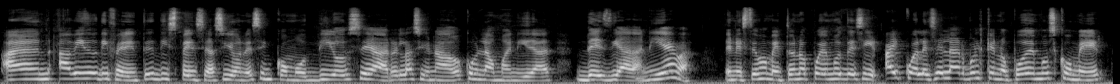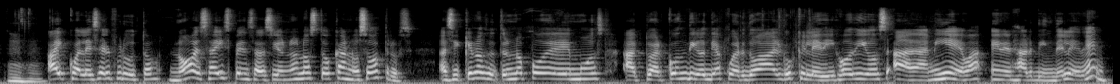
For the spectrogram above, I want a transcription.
Han habido diferentes dispensaciones en cómo Dios se ha relacionado con la humanidad desde Adán y Eva. En este momento no podemos decir, ay, ¿cuál es el árbol que no podemos comer? Ay, ¿cuál es el fruto? No, esa dispensación no nos toca a nosotros. Así que nosotros no podemos actuar con Dios de acuerdo a algo que le dijo Dios a Adán y Eva en el jardín del Edén.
